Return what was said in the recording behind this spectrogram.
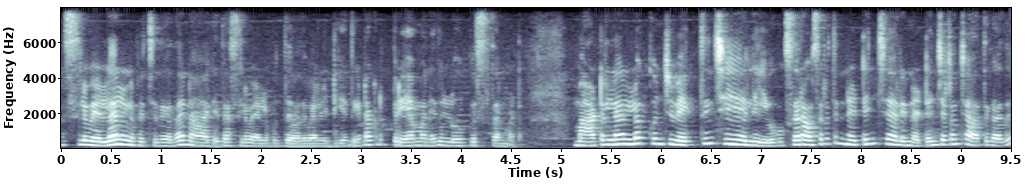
అసలు వెళ్ళాలనిపించదు కదా? నాకైతే అసలు వెళ్ళబుద్ది అవ్వదు వాళ్ళ ఇంటికి ఎందుకంటే అక్కడ ప్రేమ అనేది లోపిస్తుంది అనమాట మాటలలో కొంచెం వ్యక్తం చేయాలి. ఒకసారి అవసరమైతే నటించాలి. నటించడం చేత కాదు.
